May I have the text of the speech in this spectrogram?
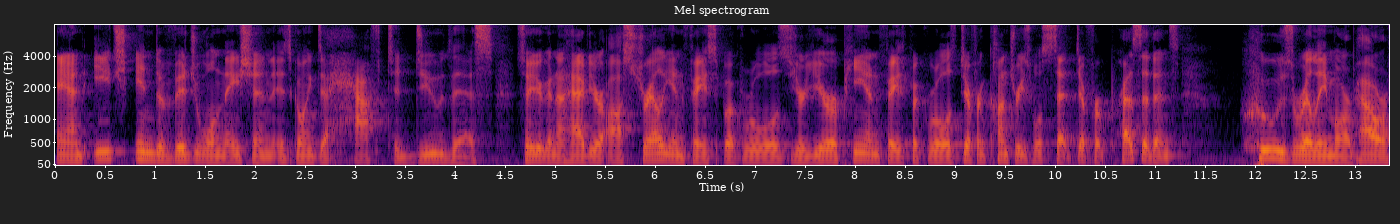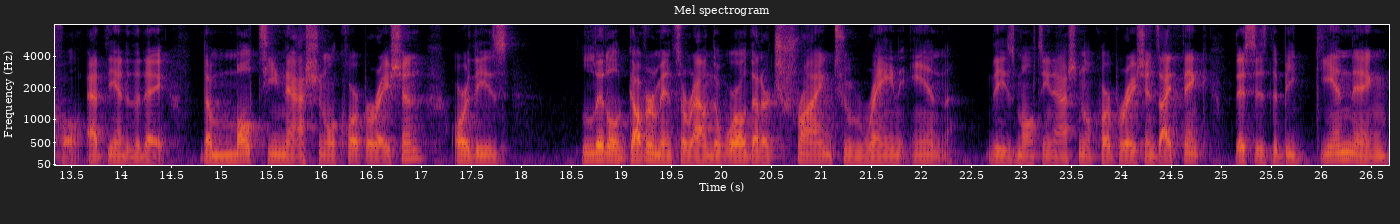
And each individual nation is going to have to do this. So you're going to have your Australian Facebook rules, your European Facebook rules. Different countries will set different precedents. Who's really more powerful at the end of the day? The multinational corporation or these little governments around the world that are trying to rein in these multinational corporations. I think this is the beginning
